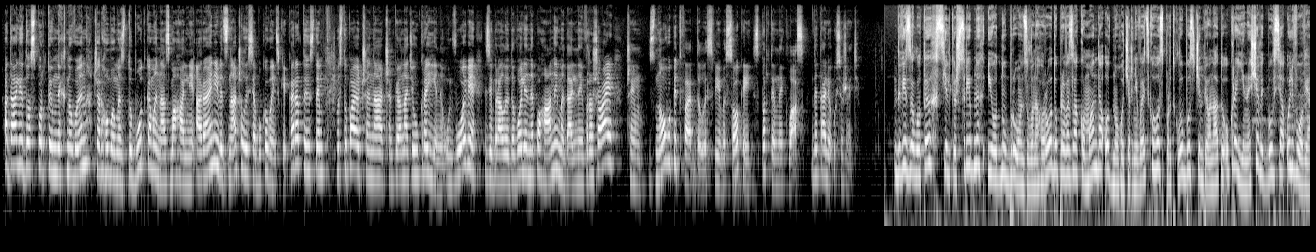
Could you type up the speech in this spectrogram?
А далі до спортивних новин черговими здобутками на змагальній арені відзначилися буковинські каратисти. Виступаючи на чемпіонаті України у Львові, зібрали доволі непоганий медальний врожай, чим знову підтвердили свій високий спортивний клас. Деталі у сюжеті. Дві золотих, стільки ж срібних і одну бронзову нагороду привезла команда одного чернівецького спортклубу з чемпіонату України, що відбувся у Львові.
